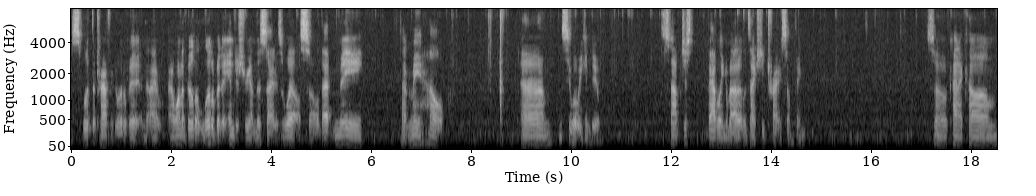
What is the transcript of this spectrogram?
split the traffic a little bit, and then I, I want to build a little bit of industry on this side as well, so that may that may help. Um, let's see what we can do. Stop just babbling about it. Let's actually try something. So kind of come...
